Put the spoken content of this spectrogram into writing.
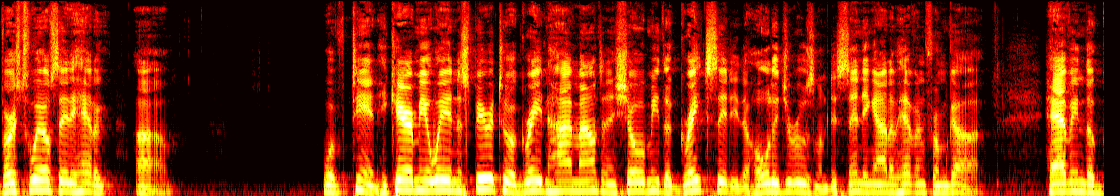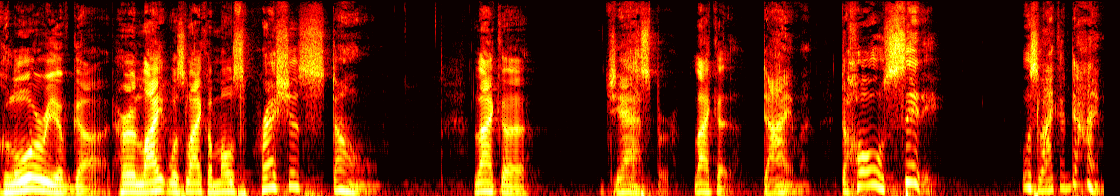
Verse 12 said he had a, uh, well, 10, he carried me away in the spirit to a great and high mountain and showed me the great city, the holy Jerusalem, descending out of heaven from God, having the glory of God. Her light was like a most precious stone, like a jasper, like a diamond. The whole city was like a diamond.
